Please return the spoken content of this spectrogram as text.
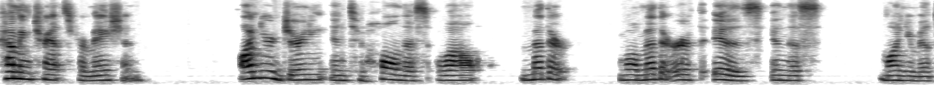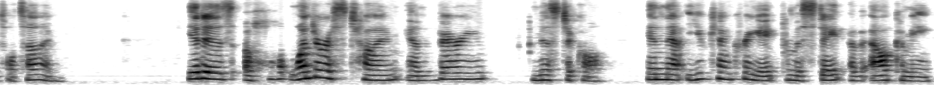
coming transformation. On your journey into wholeness while Mother while Mother Earth is in this monumental time. It is a wondrous time and very mystical in that you can create from a state of alchemy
